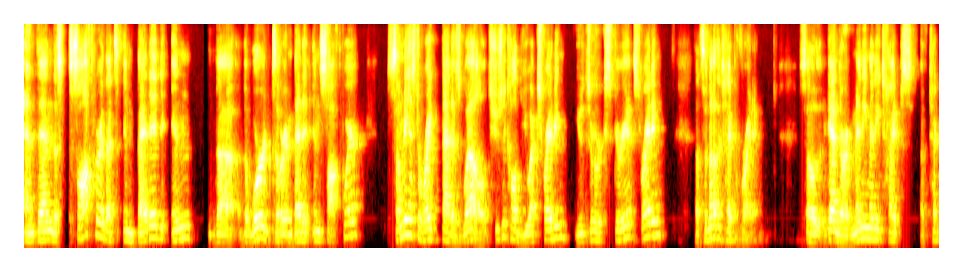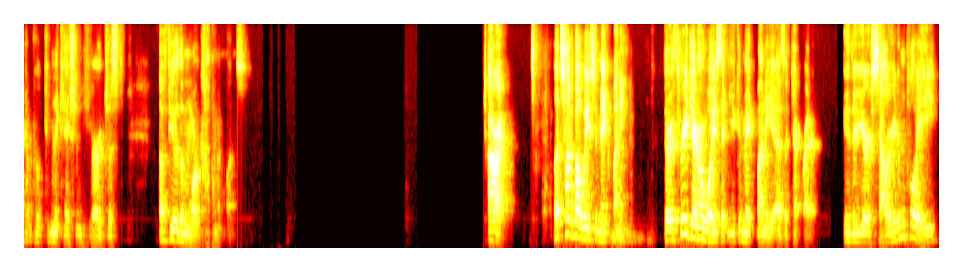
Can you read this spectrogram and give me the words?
and then the software that's embedded in the, the words that are embedded in software, somebody has to write that as well. It's usually called UX writing, user experience writing. That's another type of writing. So again, there are many, many types of technical communication. Here are just a few of the more common ones. All right, let's talk about ways to make money. There are three general ways that you can make money as a tech writer. Either you're a salaried employee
